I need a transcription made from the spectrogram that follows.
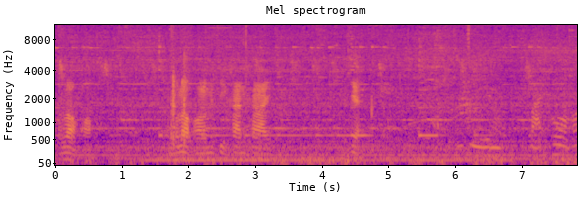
เอาลอกออกเอาลอกออกแล้วมันสีคานคายเนี่ยจีนบาดคอเขา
